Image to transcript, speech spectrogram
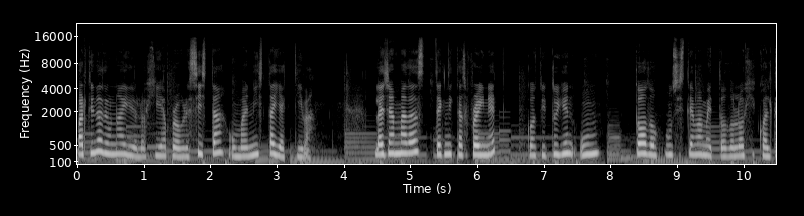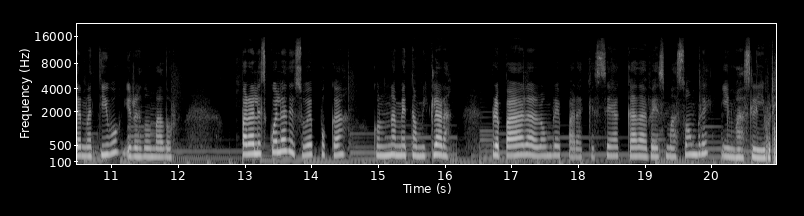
partiendo de una ideología progresista, humanista y activa. Las llamadas técnicas Freinet constituyen un todo un sistema metodológico alternativo y redomador. Para la escuela de su época, con una meta muy clara, preparar al hombre para que sea cada vez más hombre y más libre.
